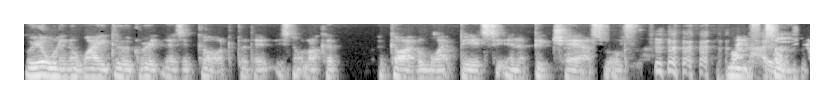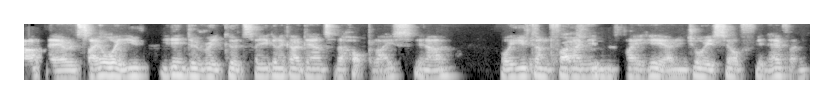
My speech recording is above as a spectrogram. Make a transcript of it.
We all, in a way, do agree that there's a God, but it's not like a, a guy with a white beard sitting in a big chair, sort of waiting for No. someone to go up there and say, "Oh, you you didn't do really good, so you're going to go down to the hot place," you know, or you've done fine, you're going to stay here and enjoy yourself in heaven.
